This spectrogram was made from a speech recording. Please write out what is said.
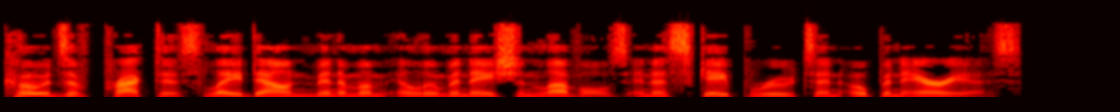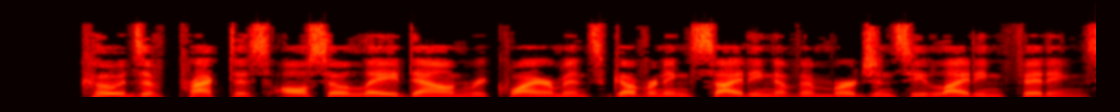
Codes of practice lay down minimum illumination levels in escape routes and open areas. Codes of practice also lay down requirements governing siting of emergency lighting fittings,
